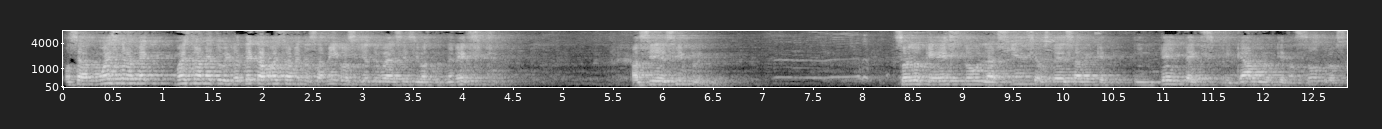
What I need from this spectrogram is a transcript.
o sea, muéstrame, muéstrame tu biblioteca, muéstrame tus amigos y yo te voy a decir si vas a tener éxito. Así de simple. Solo que esto, la ciencia, ustedes saben que intenta explicar lo que nosotros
